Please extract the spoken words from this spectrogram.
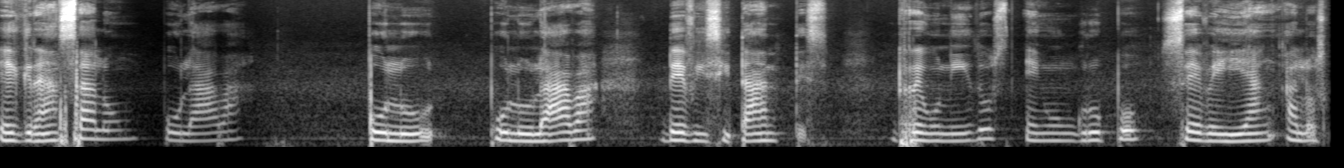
El gran salón pulaba, pululaba de visitantes reunidos en un grupo se veían a los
